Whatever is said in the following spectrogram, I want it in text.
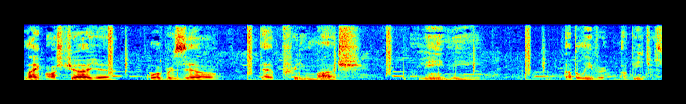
like Australia or Brazil, that pretty much made me a believer of beaches.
